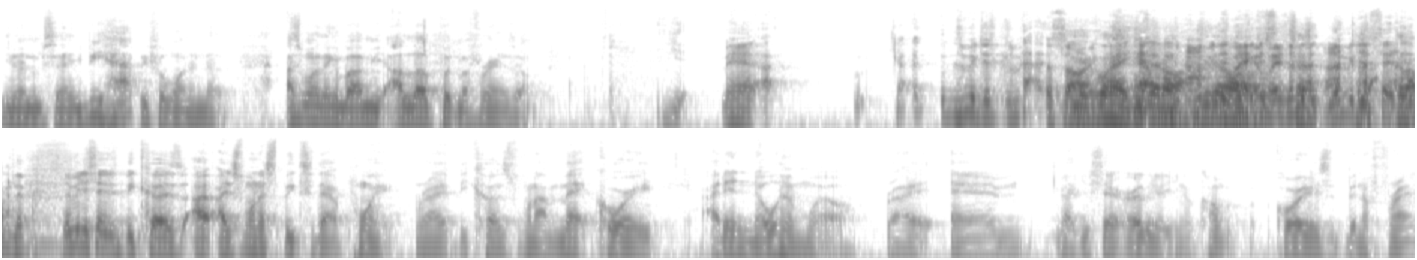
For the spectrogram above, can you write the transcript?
You know what I'm saying? You be happy for one another. That's one thing about me. I love putting my friends on. Yeah, man. I, I- let me just. Let me, sorry. go ahead, get that off, Let me get just- that let me just- let me- just say this. Let, let me just say this because I, I just want to speak to that point, right? Because when I met Corey, I didn't know him well, right? And like you said earlier, you know, Com- Corey has been a friend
